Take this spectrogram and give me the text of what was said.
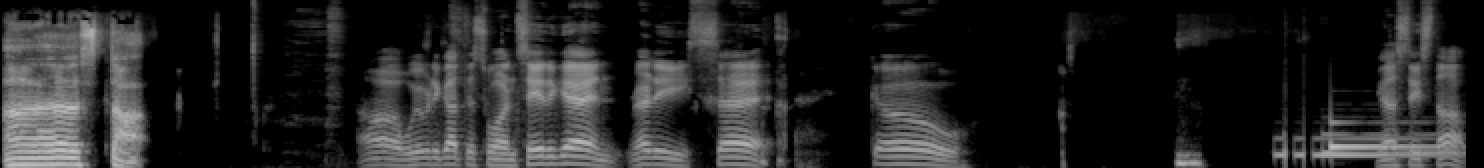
Uh, stop. Oh, we already got this one. Say it again. Ready, set, go. Gotta say stop.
